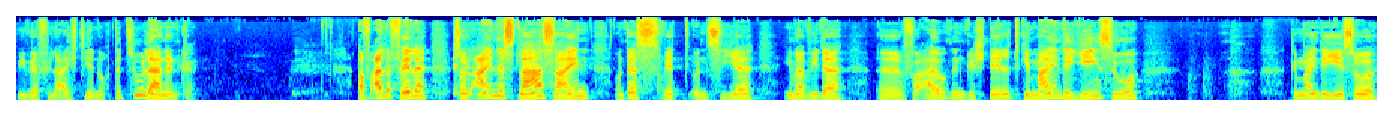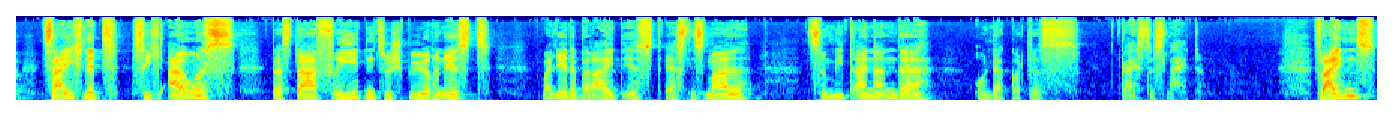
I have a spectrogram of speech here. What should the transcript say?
wie wir vielleicht hier noch dazulernen können. Auf alle Fälle soll eines klar sein, und das wird uns hier immer wieder äh, vor Augen gestellt, Gemeinde Jesu, Gemeinde Jesu zeichnet sich aus, dass da Frieden zu spüren ist, weil jeder bereit ist, erstens mal zum Miteinander unter Gottes Geistesleitung. Zweitens,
